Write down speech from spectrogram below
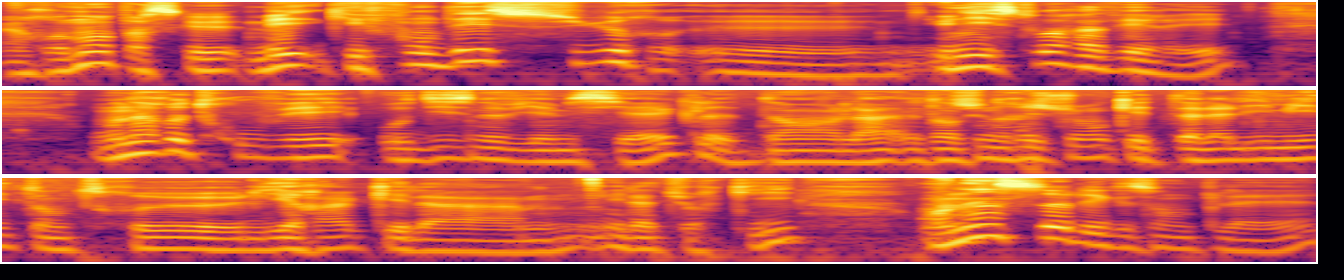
Un roman parce que, mais qui est fondé sur une histoire avérée on a retrouvé au 19e siècle, dans, la, dans une région qui est à la limite entre l'Irak et la, et la Turquie, en un seul exemplaire,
